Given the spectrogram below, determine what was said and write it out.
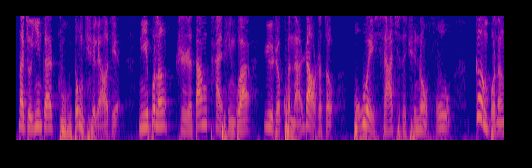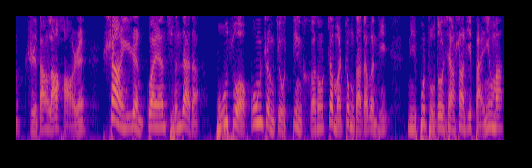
那就应该主动去了解。你不能只当太平官，遇着困难绕着走，不为辖区的群众服务，更不能只当老好人。上一任官员存在的不做公证就订合同这么重大的问题，你不主动向上级反映吗？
